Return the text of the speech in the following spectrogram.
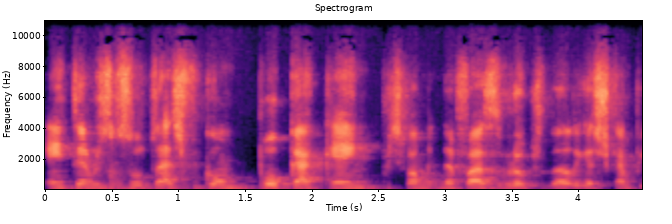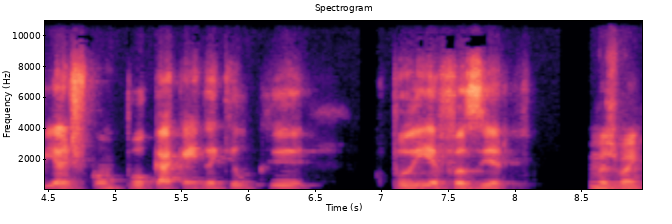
em termos de resultados, ficou um pouco aquém, principalmente na fase de grupos da Liga dos Campeões, ficou um pouco aquém daquilo que, que podia fazer. Mas bem.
